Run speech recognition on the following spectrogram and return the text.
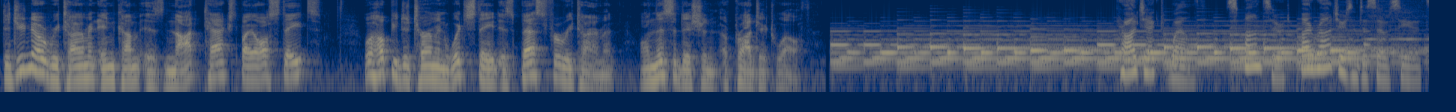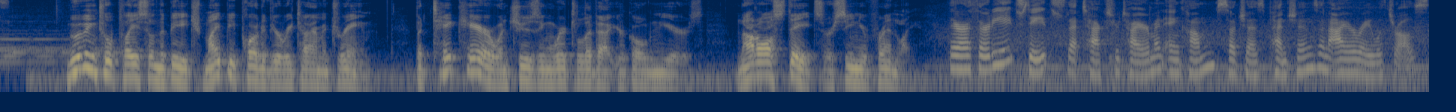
Did you know retirement income is not taxed by all states? We'll help you determine which state is best for retirement on this edition of Project Wealth. Project Wealth, sponsored by Rogers and Associates. Moving to a place on the beach might be part of your retirement dream, but take care when choosing where to live out your golden years. Not all states are senior friendly. There are 38 states that tax retirement income, such as pensions and IRA withdrawals.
